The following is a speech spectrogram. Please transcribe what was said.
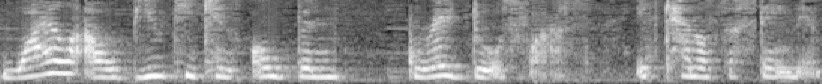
while our beauty can open great doors for us, it cannot sustain them.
